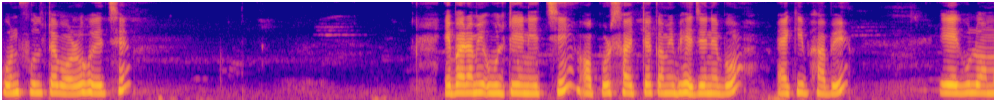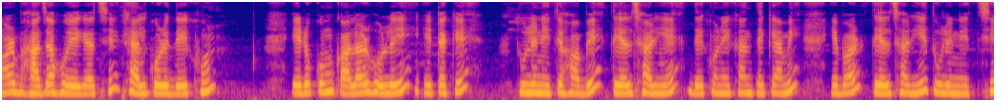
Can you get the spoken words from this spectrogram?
কোন ফুলটা বড় হয়েছে। এবার আমি উল্টিয়ে নিচ্ছি, অপর সাইডটাকে আমি ভেজে নেব একইভাবে। এগুলো আমার ভাজা হয়ে গেছে, খেয়াল করে দেখুন। এরকম কালার হলেই এটাকে তুলে নিতে হবে, তেল ছাড়িয়ে। দেখুন, এখান থেকে আমি এবার তেল ছাড়িয়ে তুলে নিচ্ছি।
